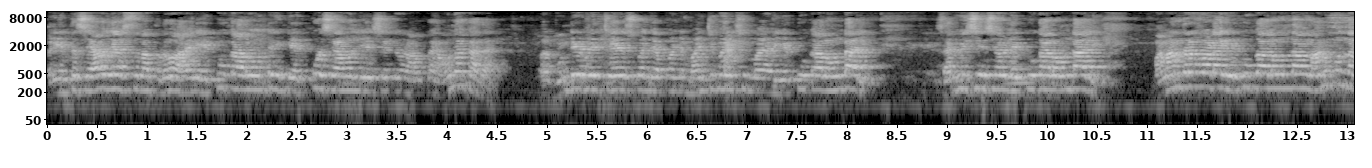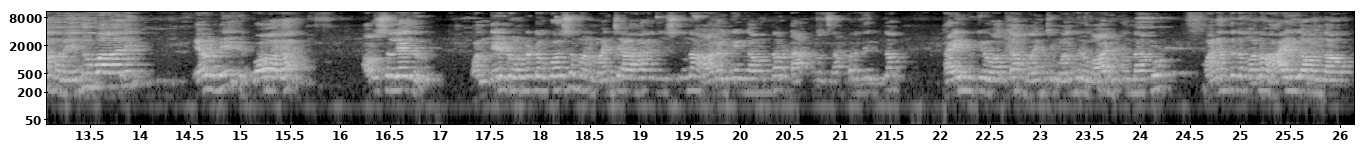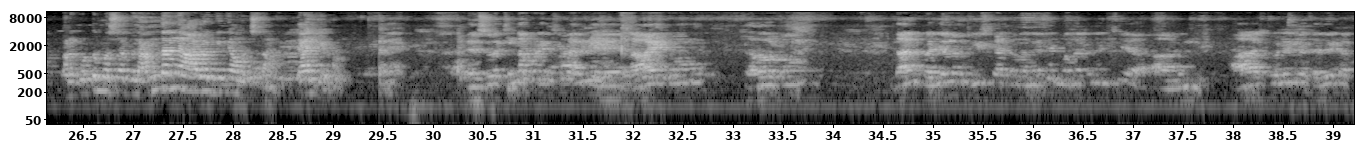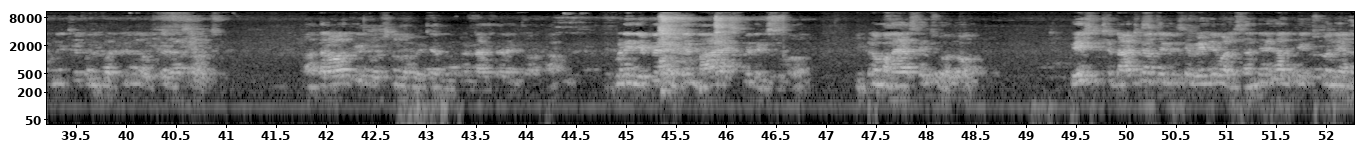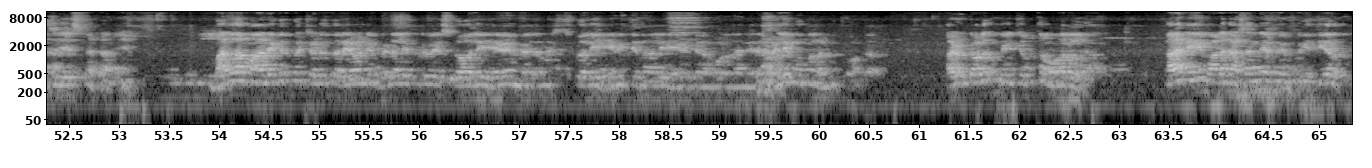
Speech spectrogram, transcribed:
మరి ఇంత సేవ చేస్తున్నప్పుడు ఆయన ఎక్కువ కాలం ఉంటే ఇంకా ఎక్కువ సేవలు చేసేటువంటి అవకాశం అవునా కదా? మరి గుండె మీద చేసుకొని చెప్పండి మంచి మనిషి ఎక్కువ కాలం ఉండాలి. సర్వీస్ చేసేవాళ్ళు ఎక్కువ కాలం ఉండాలి. మనందరం కూడా ఎక్కువ కాలం ఉందామని అనుకుందాం మనం. ఎందుకు పోవాలి? ఏమండి? పోవాలా? అవసరం లేదు. వందేళ్ళు ఉండటం కోసం మనం మంచి ఆహారం తీసుకుందాం ఆరోగ్యంగా ఉందాం డాక్టర్ని సంప్రదిద్దాం టైంకి వద్దాం మంచి మందులు వాడుకుందాము. మనంతట మనం హాయిగా ఉందాం. మన కుటుంబ సభ్యులు అందరినీ ఆరోగ్యంగా ఉంచుతాం. థ్యాంక్ యూ చిన్నప్పటి నుంచి దానికి రాయటం చదవటం దాన్ని ప్రజల్లో తీసుకెళ్ళడం అనేది మొదటి నుంచి ఉంది. ఆ స్టూడెంట్ చదివేటప్పటి నుంచే కొన్ని పత్రికలు ఒకటే రాసేవచ్చు ఆ తర్వాత ఈ క్వశ్చన్లో పెట్టారు డాక్టర్ అయిన తర్వాత. ఇప్పుడు నేను చెప్పేదంటే నా ఎక్స్పీరియన్స్లో ఇక్కడ మన ఎస్హెచ్ఓలో పేషెంట్స్ డాక్టర్ తెలిసే వెళ్ళి వాళ్ళ సందేహాలు తీర్చుకొని ఎంత చేసినట్టని మరలా మా దగ్గరకు వచ్చి అడుగుతారు ఏమంటే బిడ్డలు ఎప్పుడు వేసుకోవాలి? ఏమేమి మెజర్మెంట్స్ తీసుకోవాలి? ఏమి తినాలి? ఏమి తినకూడదు? అనేది మళ్ళీ మమ్మల్ని అడుగుతూ ఉంటారు. అటువంటి వాళ్ళకి మేము చెప్తాం ఓవరల్గా కానీ వాళ్ళకి ఆ సందేహం ఎప్పటికీ తీరదు.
